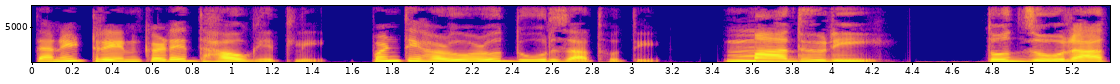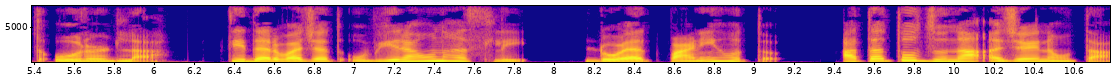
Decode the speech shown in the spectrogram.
त्याने ट्रेनकडे धाव घेतली. पण ती हळूहळू दूर जात होती. माधुरी तो जोरात ओरडला. ती दरवाजात उभी राहून हसली. डोळ्यात पाणी होतं. आता तो जुना अजय नव्हता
